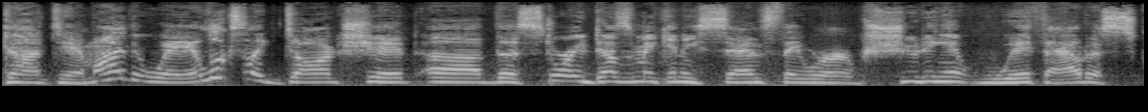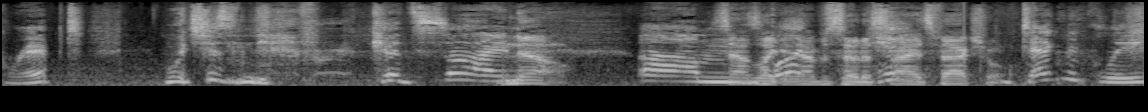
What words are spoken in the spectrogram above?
goddamn. Either way, it looks like dog shit. Uh, the story doesn't make any sense. They were shooting it without a script, which is never good sign. No. Sounds like an episode of Science Factual. technically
